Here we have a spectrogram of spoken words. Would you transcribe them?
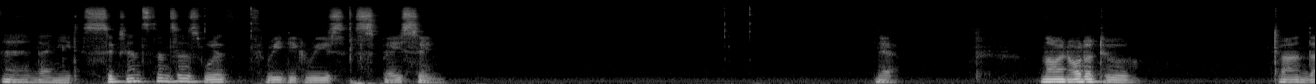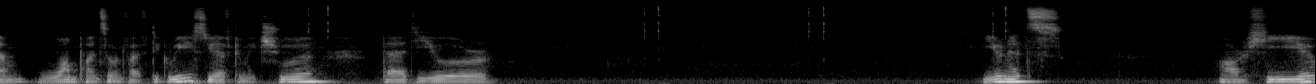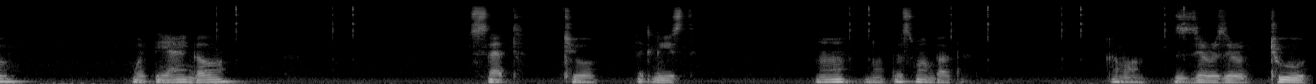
and I need six instances with three degrees spacing. Yeah. Now in order to turn them 1.75 degrees you have to make sure that your units are here with the angle set to at least uh, not this one but come on 002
